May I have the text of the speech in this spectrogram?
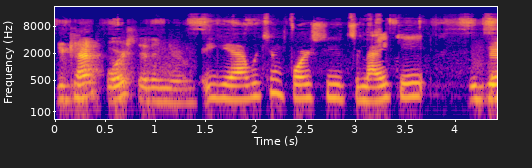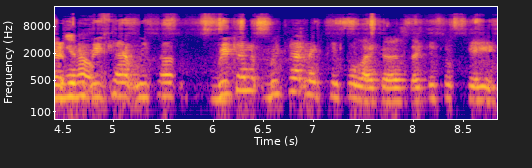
you can't force it in you. yeah, we can force you to like it. We You know- we can't, we can't, we can't. we can't make people like us. Like it's okay.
